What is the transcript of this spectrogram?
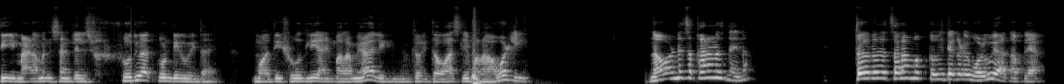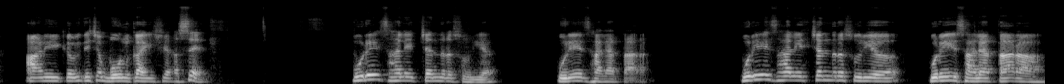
ती मॅडमांनी सांगितलेली शोधूयात कोणती कविता आहे. मग ती शोधली आणि मला मिळाली. मी कविता वाचली मला आवडली. न आवडण्याचं कारणच नाही ना? तर चला मग कवितेकडे वळूयात आपल्या. आणि कवितेचे बोल काहीसे असे. पुरे झाले चंद्र सूर्य पुरे झाल्या तारा. पुरे झाले चंद्र सूर्य पुरे झाल्या तारा.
